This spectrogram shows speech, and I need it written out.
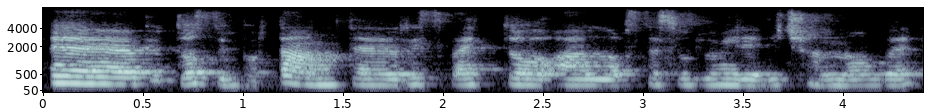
eh, piuttosto importante rispetto allo stesso 2019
